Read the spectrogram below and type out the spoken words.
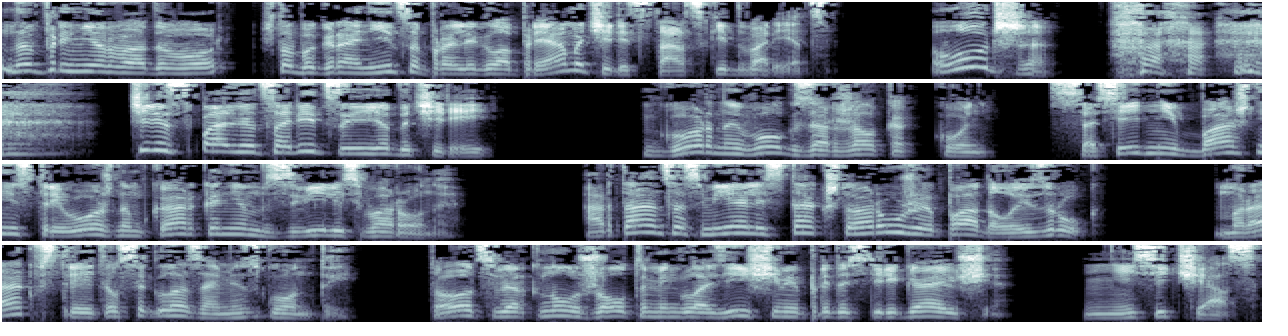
например, во двор, чтобы граница пролегла прямо через царский дворец. Лучше? Ха-ха! Через спальню царицы и ее дочерей. Горный волк заржал как конь. С соседней башни с тревожным карканьем взвились вороны. Артанцы смеялись так, что оружие падало из рук. Мрак встретился глазами с Гонтой. Тот сверкнул желтыми глазищами предостерегающе. Не сейчас.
